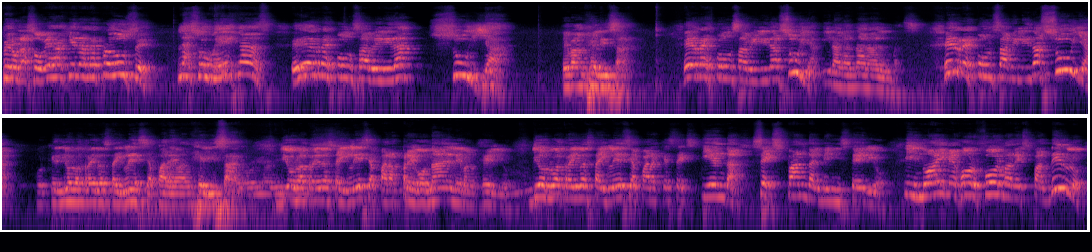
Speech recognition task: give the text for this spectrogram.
Pero las ovejas, ¿quién las reproduce? Las ovejas. Es responsabilidad suya evangelizar. Es responsabilidad suya ir a ganar almas. Es responsabilidad suya porque Dios lo ha traído a esta iglesia para evangelizar. Dios lo ha traído a esta iglesia para pregonar el evangelio. Dios lo ha traído a esta iglesia para que se extienda, se expanda el ministerio. Y no hay mejor forma de expandirlo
